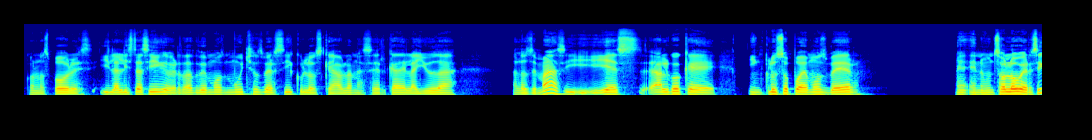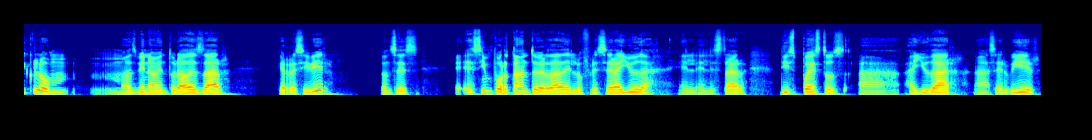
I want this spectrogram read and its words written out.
con los pobres. Y la lista sigue, ¿verdad? Vemos muchos versículos que hablan acerca de la ayuda a los demás y, es algo que incluso podemos ver en, en, un solo versículo. Más bienaventurado es dar que recibir. Entonces, e, es importante, ¿verdad?, el ofrecer ayuda, el estar dispuestos a ayudar, a servir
